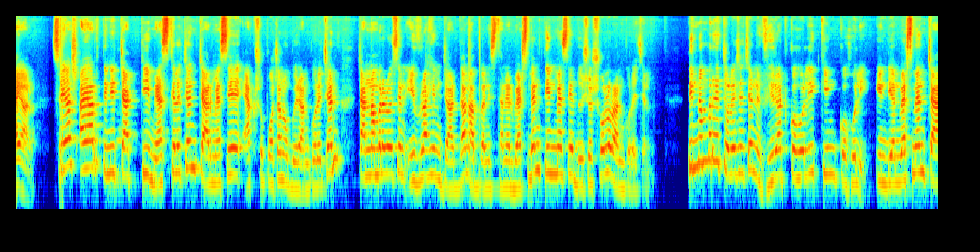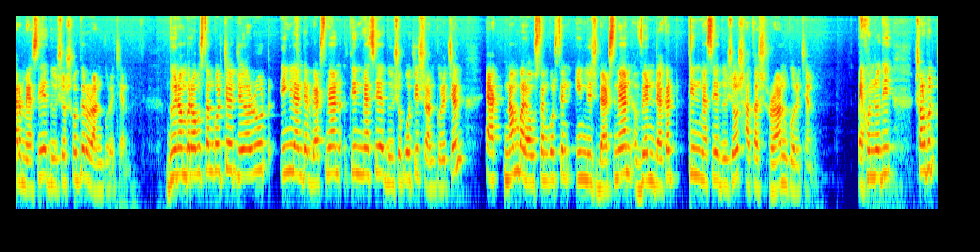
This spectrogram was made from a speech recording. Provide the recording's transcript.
আয়ার। শ্রেয়াস আয়ার তিনি চারটি ম্যাচ খেলেছেন, চার ম্যাচে একশো পঁচানব্বই রান করেছেন। চার নম্বরে রয়েছেন ইব্রাহিম জার্দান, আফগানিস্তানের ব্যাটসম্যান তিন ম্যাচে দুইশো ষোলো রান করেছেন। তিন নম্বরে চলে এসেছেন Virat Kohli, king Kohli. Indian batsman চার ম্যাচে দুইশো সতেরো রান করেছেন। দুই নম্বরে অবস্থান করছে জেরুট ইংল্যান্ডের ব্যাটসম্যান তিন ম্যাচে দুইশো পঁচিশ রান করেছেন। এক নম্বরে অবস্থান করছেন ইংলিশ ব্যাটসম্যান ভেন ড্যাকেট তিন ম্যাচে দুইশো সাতাশ রান করেছেন। এখন যদি সর্বোচ্চ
